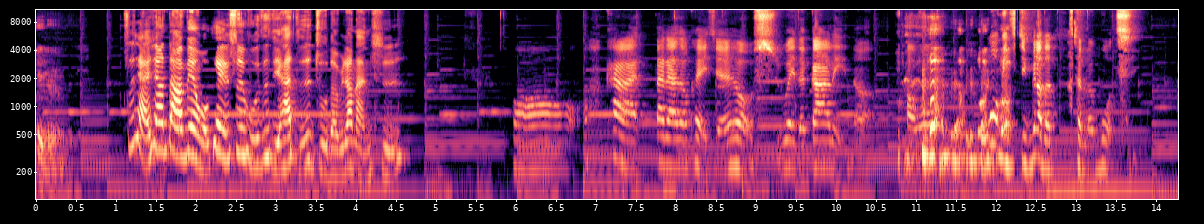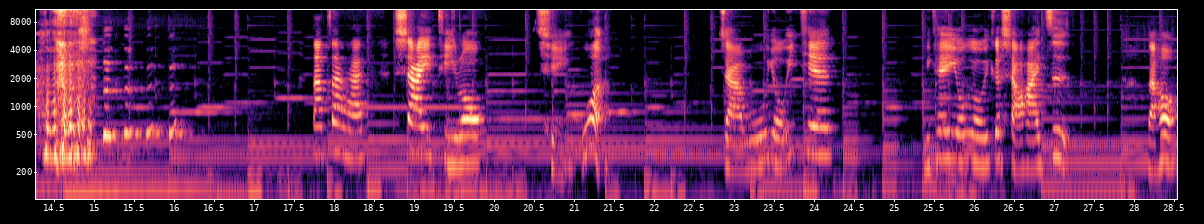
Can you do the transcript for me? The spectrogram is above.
类的。吃起来像大便，我可以说服自己，它只是煮的比较难吃。哦，看来大家都可以接受十味的咖喱呢。好哦，莫名其妙的达成了默契。那再来下一题喽，请问，假如有一天你可以拥有一个小孩子，然后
